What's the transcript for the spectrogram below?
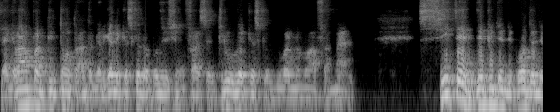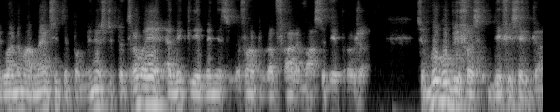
la grande partie de ton temps, à regarder ce que l'opposition fait et trouver ce que le gouvernement fait mal. Si tu es député du côté du gouvernement, même si tu n'es pas ministre, tu peux travailler avec les ministres de pour faire avancer des projets. C'est beaucoup plus difficile quand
